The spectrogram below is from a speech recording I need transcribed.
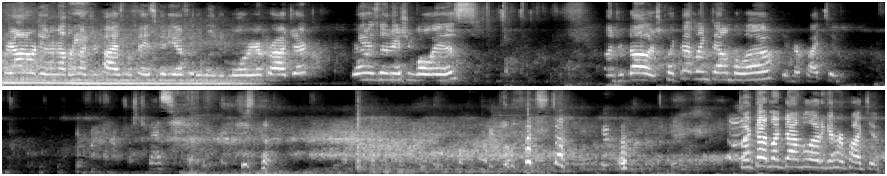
Brianna, we're doing another 100 pies in the face video for the Wounded Warrior Project. Brianna's donation goal is $100. Click that link down below. Get her pie too. Trust you guys. Click that link down below to get her pie too.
